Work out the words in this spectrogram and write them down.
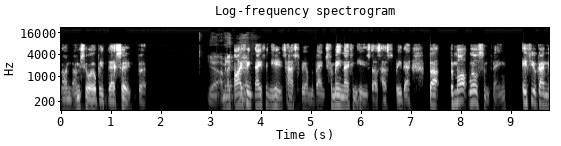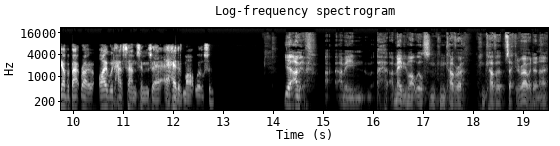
I'm, I'm sure he'll be there soon, but. Yeah, I mean, I, I yeah. think Nathan Hughes has to be on the bench. For me, Nathan Hughes does has to be there. But the Mark Wilson thing, if you're going the other back row, I would have Sam Simmonds there ahead of Mark Wilson. Yeah, I mean, I mean, maybe Mark Wilson can cover can cover second row. I don't know.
